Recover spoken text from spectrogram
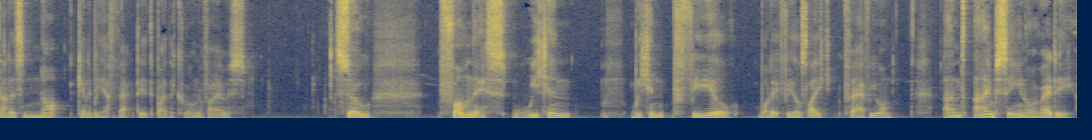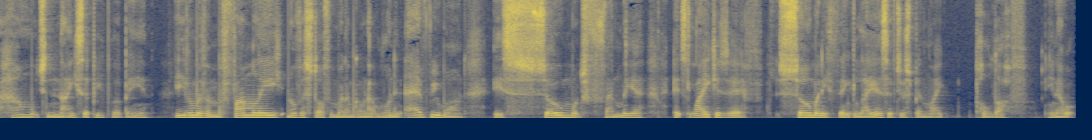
that is not going to be affected by the coronavirus. So from this we can we can feel what it feels like for everyone. And i'm seeing already how much nicer people are being even within my family and other stuff and when I'm going out running, everyone is so much friendlier. It's like as if so many thing, layers have just been like pulled off. You know,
